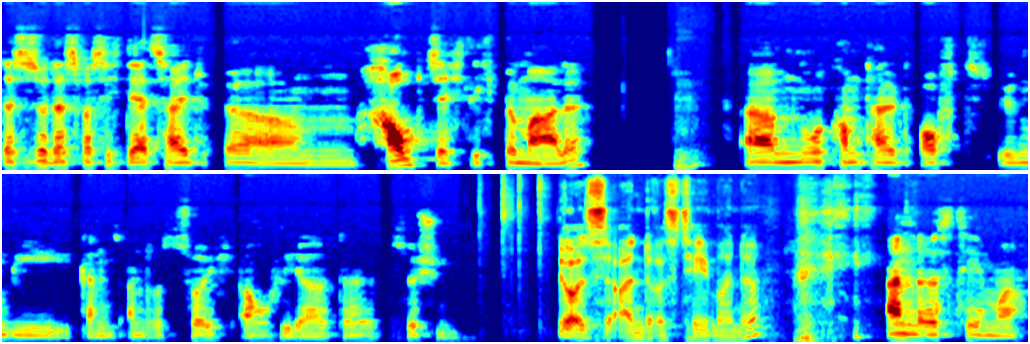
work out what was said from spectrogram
Das ist so das, was ich derzeit ähm, hauptsächlich bemale. Mhm. Ähm, nur kommt halt oft irgendwie ganz anderes Zeug auch wieder dazwischen. Ja, ist ein anderes Thema, ne? Anderes Thema.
